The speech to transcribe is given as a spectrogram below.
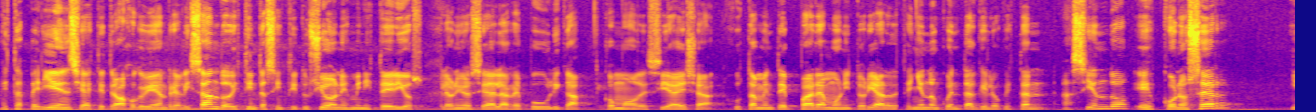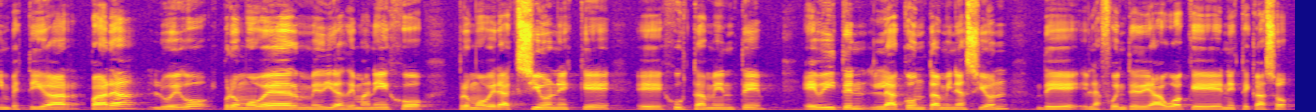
esta experiencia, este trabajo que vienen realizando distintas instituciones, ministerios, la Universidad de la República, como decía ella, justamente para monitorear, teniendo en cuenta que lo que están haciendo es conocer investigar para luego promover medidas de manejo, promover acciones que eh, justamente eviten la contaminación de la fuente de agua que en este caso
